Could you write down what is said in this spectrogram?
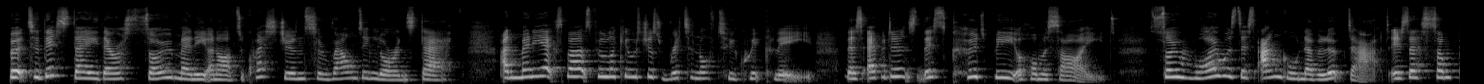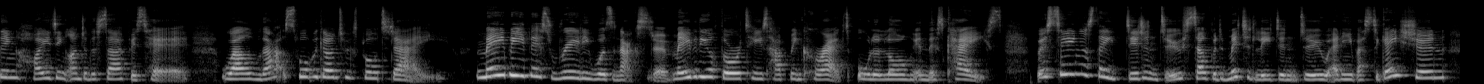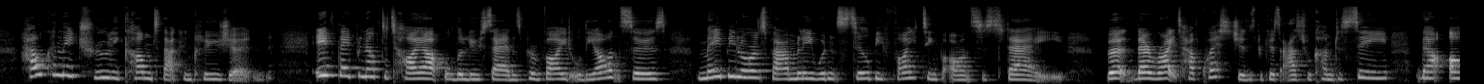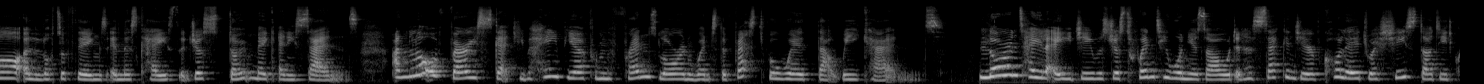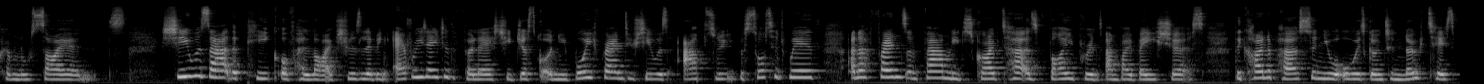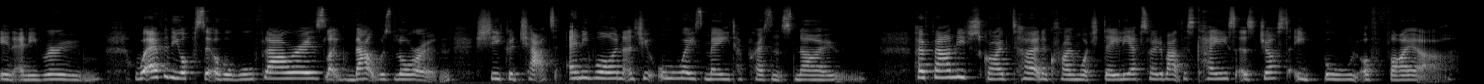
But to this day, there are so many unanswered questions surrounding Lauren's death, and many experts feel like it was just written off too quickly. There's evidence this could be a homicide. So, why was this angle never looked at? Is there something hiding under the surface here? Well, that's what we're going to explore today. Maybe this really was an accident. Maybe the authorities have been correct all along in this case. But seeing as they didn't do, self admittedly didn't do any investigation, how can they truly come to that conclusion? If they'd been able to tie up all the loose ends, provide all the answers, maybe Lauren's family wouldn't still be fighting for answers today. But they're right to have questions because, as you'll come to see, there are a lot of things in this case that just don't make any sense, and a lot of very sketchy behaviour from the friends Lauren went to the festival with that weekend. Lauren Taylor Agee was just 21 years old in her second year of college where she studied criminal science. She was at the peak of her life. She was living every day to the fullest. She just got a new boyfriend who she was absolutely besotted with, and her friends and family described her as vibrant and vivacious, the kind of person you were always going to notice in any room. Whatever the opposite of a wallflower is, like that was Lauren. She could chat to anyone, and she always made her presence known. Her family described her in a Crime Watch Daily episode about this case as just a ball of fire.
